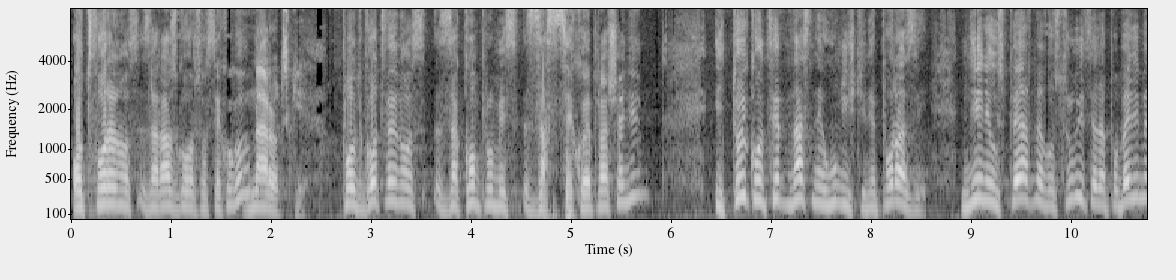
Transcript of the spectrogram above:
отвореност за разговор со секого, Народски. подготвеност за компромис за секое прашање, и тој концепт нас не уништи, не порази. Ние не успеавме во Струмица да победиме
